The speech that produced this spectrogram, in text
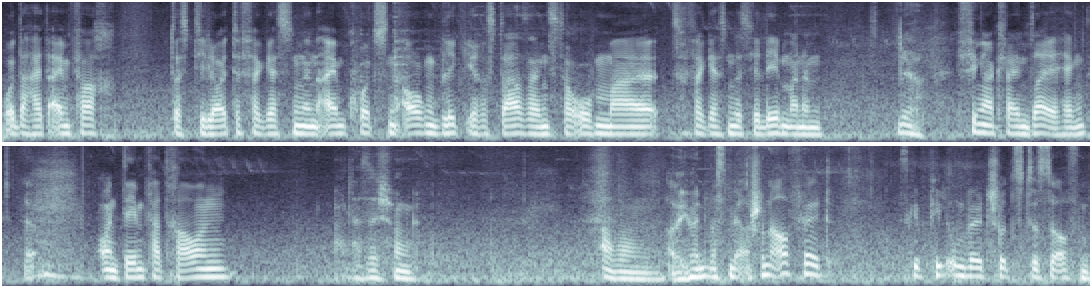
Oder halt einfach, dass die Leute vergessen, in einem kurzen Augenblick ihres Daseins da oben mal zu vergessen, dass ihr Leben an einem Ja. fingerkleinen Seil hängt. Und dem Vertrauen, das ist schon. Aber Aber ich meine, was mir auch schon auffällt, es gibt viel Umweltschutz, das so auf dem,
